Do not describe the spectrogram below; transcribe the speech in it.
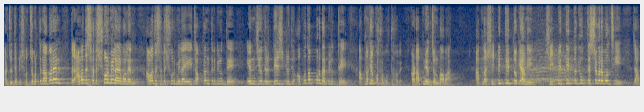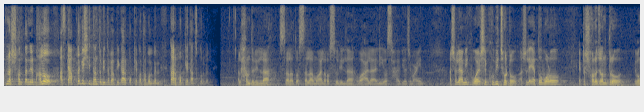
আর যদি আপনি সহ্য করতে না পারেন, তাহলে আমাদের সাথে সুর মিলায় বলেন, আমাদের সাথে সুর মিলায় এই চক্রান্তের বিরুদ্ধে, এনজিওদের দেশ বিরোধী অপতৎপরতার বিরুদ্ধে আপনাকেও কথা বলতে হবে, কারণ আপনি একজন বাবা। আপনার সেই পিতৃত্বকে আমি, সেই পিতৃত্বকে উদ্দেশ্য করে বলছি যে আপনার সন্তানের ভালো, আজকে আপনাকে সিদ্ধান্ত নিতে হবে। আপনি কার পক্ষে কথা বলবেন? কার পক্ষে কাজ করবেন? আলহামদুলিল্লাহ, সালাত আসসালাম আল্লাহ রসুলিল্লাহ ও আলা আলী ও সাহাবি আজমাইন। আসলে আমি বয়সে খুবই ছোট। আসলে এত বড় একটা ষড়যন্ত্র এবং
